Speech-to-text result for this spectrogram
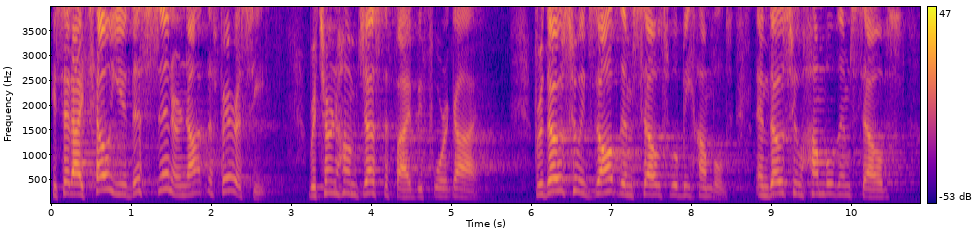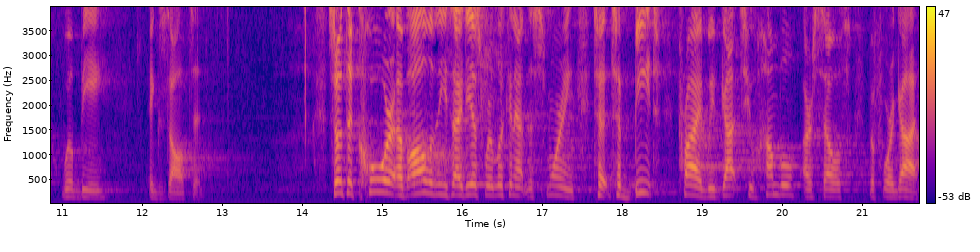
He said, I tell you, this sinner, not the Pharisee, Return home justified before God. For those who exalt themselves will be humbled, and those who humble themselves will be exalted. So, at the core of all of these ideas we're looking at this morning, to, to beat pride, we've got to humble ourselves before God.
